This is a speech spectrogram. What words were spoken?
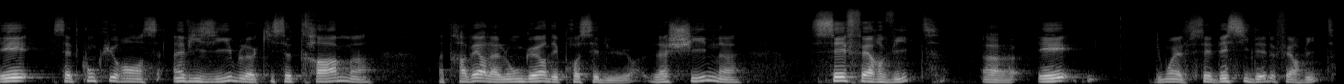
et cette concurrence invisible qui se trame à travers la longueur des procédures. La Chine sait faire vite euh, et, du moins, elle sait décider de faire vite.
